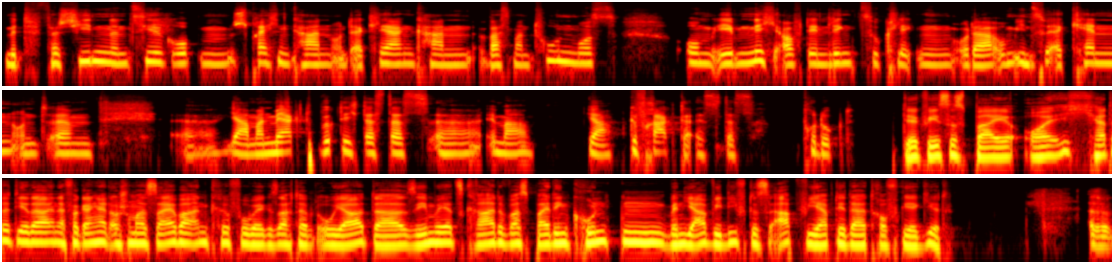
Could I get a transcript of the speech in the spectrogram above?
mit verschiedenen Zielgruppen sprechen kann und erklären kann, was man tun muss, um eben nicht auf den Link zu klicken oder um ihn zu erkennen. Und ähm, äh, ja, man merkt wirklich, dass das äh, immer ja gefragter ist, das Produkt. Dirk, wie ist es bei euch? Hattet ihr da in der Vergangenheit auch schon mal Cyberangriffe, wo ihr gesagt habt, oh ja, da sehen wir jetzt gerade was bei den Kunden? Wenn ja, wie lief das ab? Wie habt ihr darauf reagiert? Also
